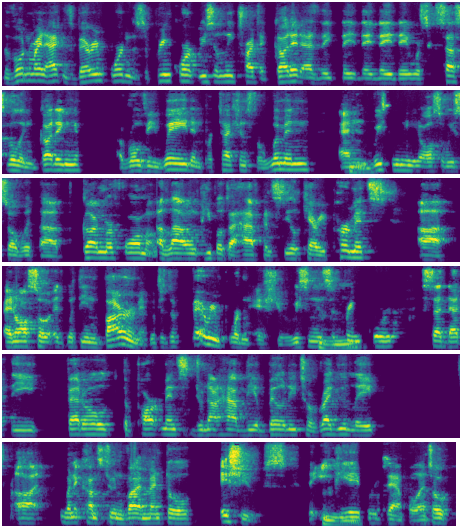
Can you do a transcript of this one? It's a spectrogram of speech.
the Voting Rights Act is very important. The Supreme Court recently tried to gut it as they they they they, they were successful in gutting uh, Roe v. Wade and protections for women. And mm-hmm. recently, also we saw with uh, gun reform, allowing people to have concealed carry permits, uh, and also with the environment, which is a very important issue. Recently, mm-hmm. the Supreme Court said that the federal departments do not have the ability to regulate uh, when it comes to environmental issues, the EPA, mm-hmm. for example. And so,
